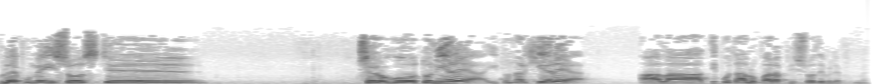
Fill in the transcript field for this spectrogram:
Βλέπουμε ίσως και ξέρω εγώ τον ιερέα ή τον αρχιερέα. Αλλά τίποτα άλλο παραπίσω δεν βλέπουμε.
